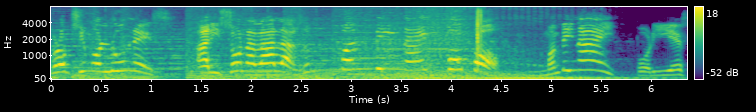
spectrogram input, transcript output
Próximo lunes, Arizona Dallas. Monday Night Football. Monday Night por ES.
